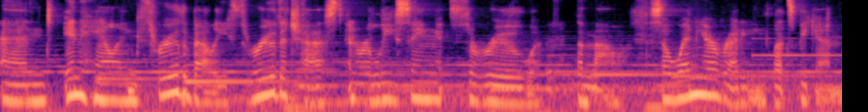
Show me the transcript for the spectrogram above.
and inhaling through the belly, through the chest, and releasing through the mouth. So, when you're ready, let's begin.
